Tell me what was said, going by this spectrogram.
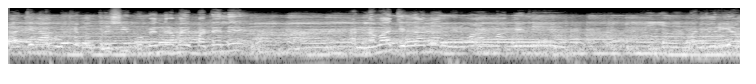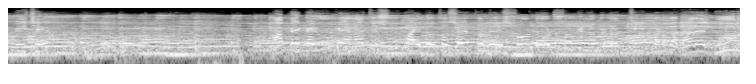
રાજ્યના મુખ્યમંત્રી શ્રી ભૂપેન્દ્રભાઈ પટેલે આ નવા જિલ્લાના નિર્માણ માટેની આપે કહ્યું કે એનાથી શું ફાયદો થશે? તો એ સો દોઢસો કિલોમીટરથી પણ વધારે દૂર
